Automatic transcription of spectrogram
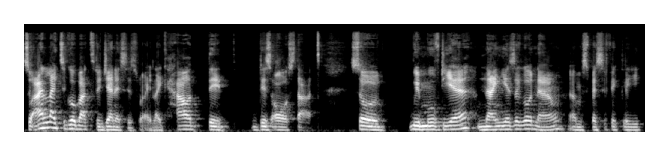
So I like to go back to the genesis, right? Like, how did this all start? So we moved here nine years ago now, um, specifically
